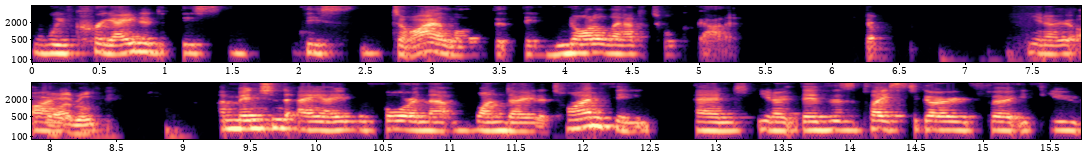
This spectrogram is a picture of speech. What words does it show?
we've created this this dialogue that they're not allowed to talk about it. Yep. You know i I, I mentioned aa before and that one day at a time thing and you know there's, there's a place to go for if you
